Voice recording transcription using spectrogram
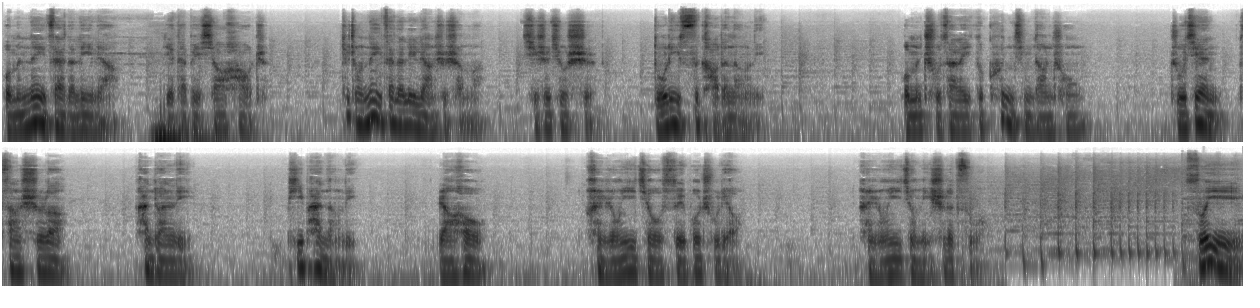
我们内在的力量也在被消耗着。这种内在的力量是什么？其实就是独立思考的能力。我们处在了一个困境当中，逐渐丧失了判断力、批判能力，然后很容易就随波逐流，很容易就迷失了自我。所以，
